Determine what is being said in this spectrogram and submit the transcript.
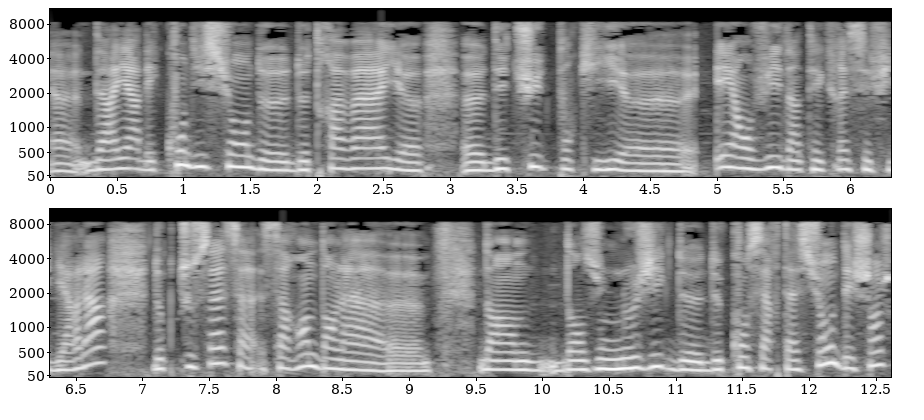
euh, derrière les conditions de, de travail euh, d'études pour qu'ils euh, aient envie d'intégrer ces filières là donc tout ça ça, ça rentre dans la euh, dans dans une logique de, de concertation d'échange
